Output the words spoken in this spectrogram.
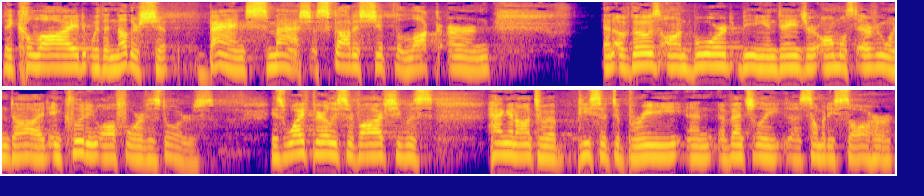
They collide with another ship. Bang, smash, a Scottish ship, the Loch Earn. And of those on board being in danger, almost everyone died, including all four of his daughters. His wife barely survived. She was hanging onto a piece of debris and eventually uh, somebody saw her.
